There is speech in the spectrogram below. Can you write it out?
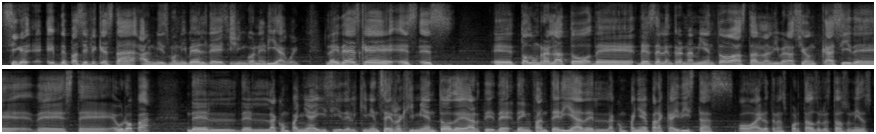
Sigue, eh, eh, The Pacific está al mismo nivel de chingonería, güey. La idea es que es, es eh, todo un relato de desde el entrenamiento hasta la liberación casi de, de, este, Europa. Del, de la compañía Easy, del 506 Regimiento de, arti- de, de Infantería, de la compañía de paracaidistas o aerotransportados de los Estados Unidos.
